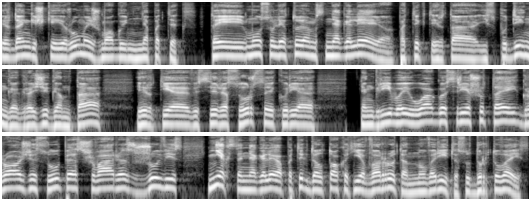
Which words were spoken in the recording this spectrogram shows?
ir dangiškiai rūmai žmogui nepatiks. Tai mūsų lietuviams negalėjo patikti ir ta įspūdinga, graži gamta, ir tie visi resursai, kurie ten grybai, uogos, riešutai, grožis, upės, švarios, žuvys, nieks ten negalėjo patikti dėl to, kad jie varu ten nuvaryti su durtuvais.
